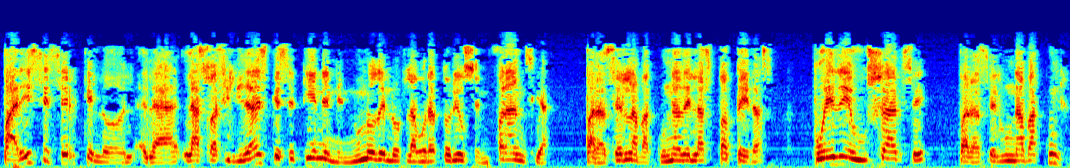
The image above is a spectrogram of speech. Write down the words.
parece ser que lo, la, las facilidades que se tienen en uno de los laboratorios en Francia para hacer la vacuna de las paperas puede usarse para hacer una vacuna.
